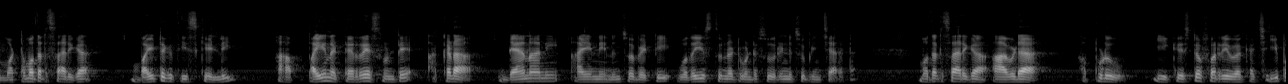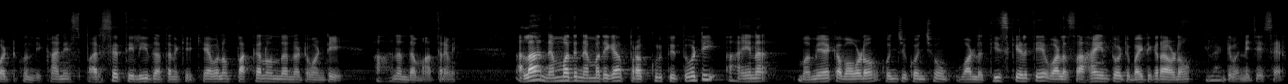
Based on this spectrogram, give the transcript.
మొట్టమొదటిసారిగా బయటకు తీసుకెళ్ళి ఆ పైన టెర్రేస్ ఉంటే అక్కడ డానాని ఆయన్ని నుంచోబెట్టి ఉదయిస్తున్నటువంటి సూర్యుని చూపించారట. మొదటిసారిగా ఆవిడ అప్పుడు ఈ క్రిస్టోఫర్ రీవ్ యొక్క చెయ్యి పట్టుకుంది. కానీ స్పర్శ తెలియదు అతనికి. కేవలం పక్కన ఉందన్నటువంటి ఆనందం మాత్రమే. అలా నెమ్మది నెమ్మదిగా ప్రకృతితోటి ఆయన మమేకం అవ్వడం కొంచెం కొంచెం వాళ్ళు తీసుకెళ్తే వాళ్ళ సహాయంతో బయటకు రావడం ఇలాంటివన్నీ చేశారు.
